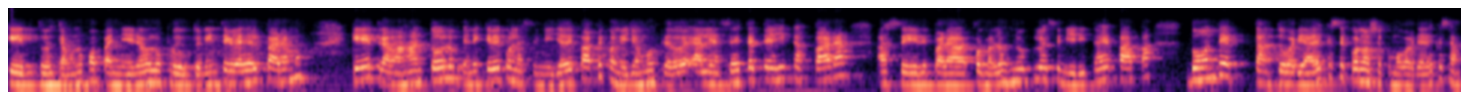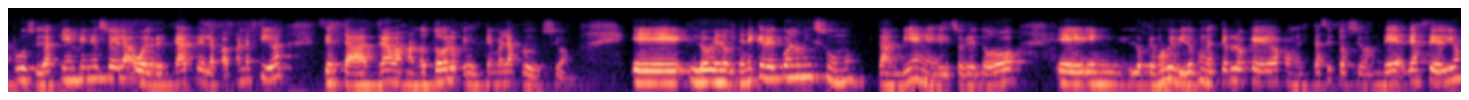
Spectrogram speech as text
que donde están unos compañeros, los productores integrales del páramo, que trabajan todo lo que tiene que ver con la semilla de papa y con ellos hemos creado alianzas estratégicas para hacer, para formar los núcleos de semilleritas de papa, donde tanto variedades que se conocen como variedades que se han producido aquí en Venezuela o el rescate de la papa nativa, se está trabajando todo lo que es el tema de la producción. Eh, lo, en lo que tiene que ver con los insumos, también, eh, sobre todo eh, en lo que hemos vivido con este bloqueo, con esta situación de, asedio,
